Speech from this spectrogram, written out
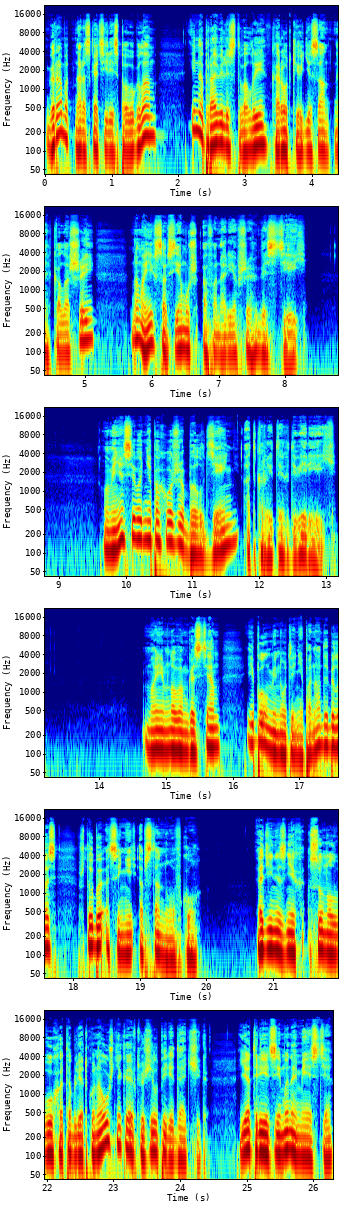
грамотно раскатились по углам и направили стволы коротких десантных калашей на моих совсем уж офонаревших гостей. У меня сегодня, похоже, был день открытых дверей. Моим новым гостям и полминуты не понадобилось, чтобы оценить обстановку. Один из них сунул в ухо таблетку наушника и включил передатчик. «Я третий, мы на месте.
